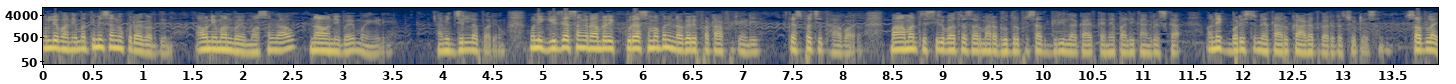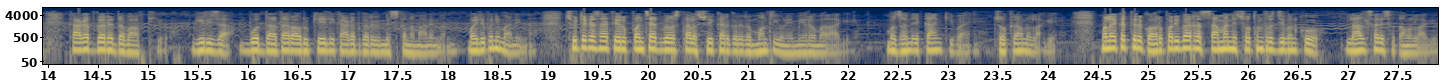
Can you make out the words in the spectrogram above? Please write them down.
उनले भने म तिमीसँग कुरा गर्दिनँ। आउने मन भए मसँग आऊ नआउने भए म हिँडेँ। हामी जिल्ला पऱ्यौँ। उनी गिर्जासँग राम्ररी कुरासम्म पनि नगरी फटाफट हिँडे। त्यसपछि थाहा भयो महामन्त्री श्रीभद्र शर्मा र रुद्रप्रसाद गिरी लगायतका नेपाली काङ्ग्रेसका अनेक वरिष्ठ नेताहरू कागत गरेर छुटेछन्। सबलाई कागत गर्ने दबाव थियो। गिरिजा बोधदाता र अरू केहीले कागत गरेर निस्कन मानेनन्। मैले पनि मानिनँ। छुटेका साथीहरू पञ्चायत व्यवस्थालाई स्वीकार गरेर मन्त्री हुने मेलोमा लागे। म झन् एकाङ्की भएँ चोक्राउन लागे। मलाई एकातिर घर परिवार र सामान्य स्वतन्त्र जीवनको लालसाले सताउन लाग्यो।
